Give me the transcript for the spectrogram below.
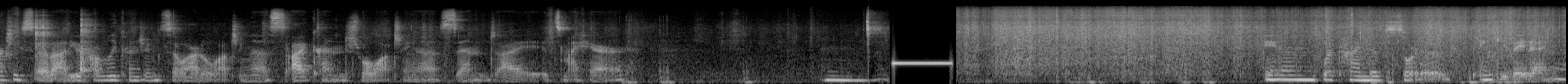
Actually so bad. You're probably cringing so hard while watching this. I cringed while watching this and I, it's my hair. Mm. And we're kind of sort of incubating.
